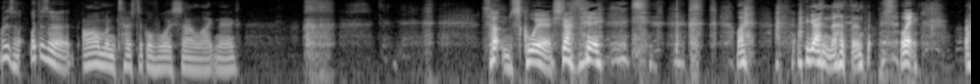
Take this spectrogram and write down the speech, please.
What is a what does a almond testicle voice sound like, Nick? Something squished. I think. like I got nothing. Wait, uh,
